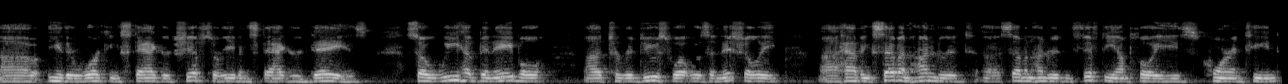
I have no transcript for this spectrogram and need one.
uh, either working staggered shifts or even staggered days. So we have been able uh, to reduce what was initially uh, having 700, uh, 750 employees quarantined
